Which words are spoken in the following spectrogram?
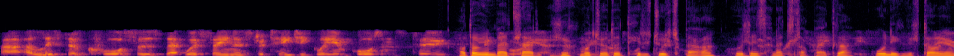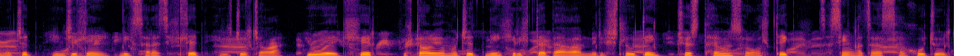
a list of courses that were seen as strategically important to Одоогийн байдлаар ихэнх мужуудад хэрэгжүүлж байгаа хуулийн санаачлага байдаг. Үүнийг Виктория мужид энэ жилийн 1 сараас эхлээд хэрэгжүүлж байгаа. Юу вэ гэхээр Виктория мужид нэг хэрэгтэй байгаа мэрэгчлүүдийн ЧС 50 сургалтыг засгийн газраас санхүүжүүлж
